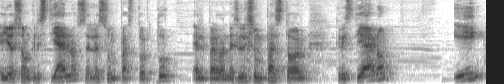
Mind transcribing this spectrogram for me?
ellos son cristianos, él es un pastor turco, él, perdón, él es un pastor cristiano y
